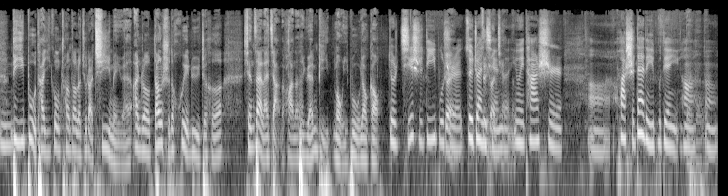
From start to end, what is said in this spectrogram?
嗯第一部它一共创造了九点七亿美元，按照当时的汇率，这和现在来讲的话呢，它远比某一部要高。就是其实第一部是最赚钱的，赚钱的因为它是呃划时代的一部电影哈，对对对嗯，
